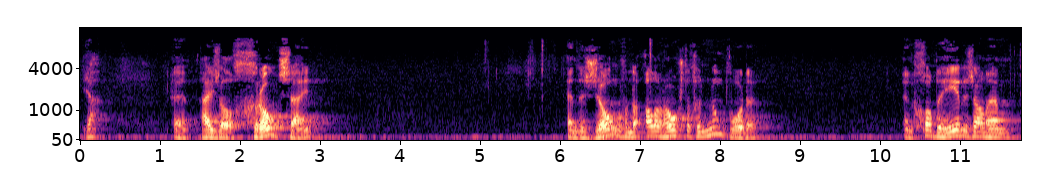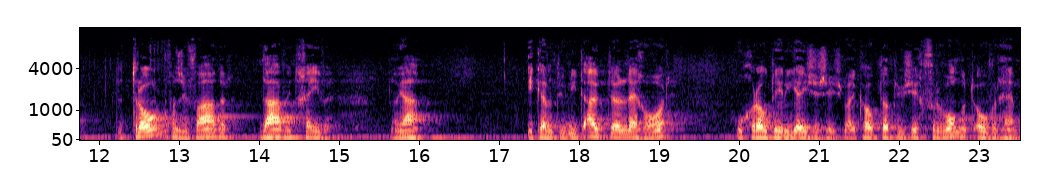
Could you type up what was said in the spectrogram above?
Ja. Uh, hij zal groot zijn en de zoon van de Allerhoogste genoemd worden. En God de Heer zal hem de troon van zijn vader David geven. Nou ja, ik kan het u niet uitleggen hoor, hoe groot de Heer Jezus is. Maar ik hoop dat u zich verwondert over hem.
